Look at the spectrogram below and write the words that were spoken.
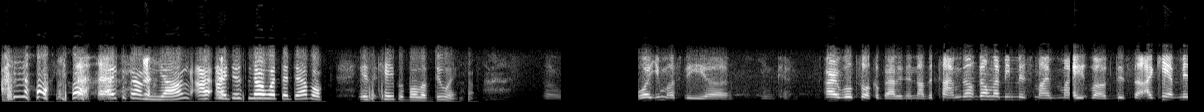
no, I don't like them young. I I just know what the devil is capable of doing. Boy, you must be uh okay. All right, we'll talk about it another time. Don't don't let me miss my my uh, this. Uh, I can't miss.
